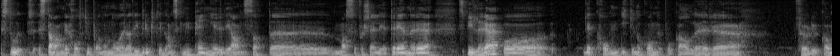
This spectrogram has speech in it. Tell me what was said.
Stavanger holdt jo på noen år, og de brukte ganske mye penger. De ansatte masse forskjellige trenere, spillere. Og det kom ikke noen kongepokaler før du kom.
